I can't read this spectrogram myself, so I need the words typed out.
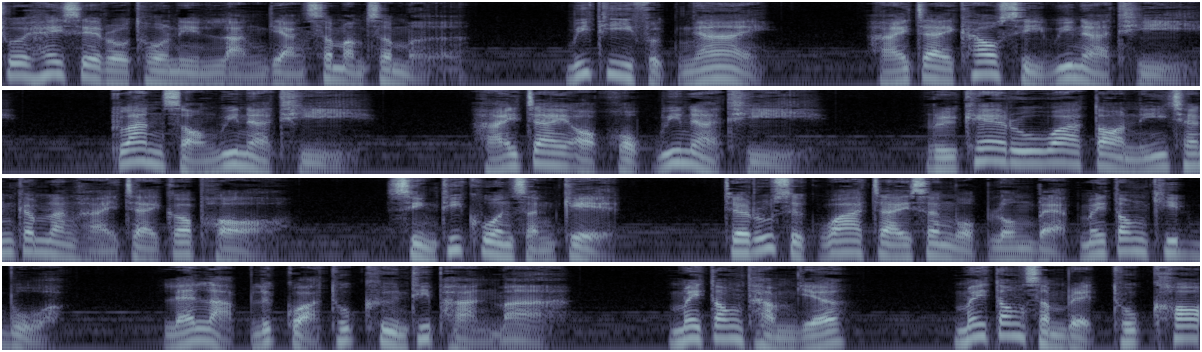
ช่วยให้เซโรโทนินหลั่งอย่างสม่ำเสมอ วิธีฝึกง่าย หายใจเข้า 4 วินาที กลั้น 2 วินาที หายใจออก 6 วินาที หรือแค่รู้ว่าตอนนี้ฉันกำลังหายใจก็พอ สิ่งที่ควรสังเกต จะรู้สึกว่าใจสงบลงแบบไม่ต้องคิดบวก และหลับลึกกว่าทุกคืนที่ผ่านมา ไม่ต้องทำเยอะ ไม่ต้องสำเร็จทุกข้อ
